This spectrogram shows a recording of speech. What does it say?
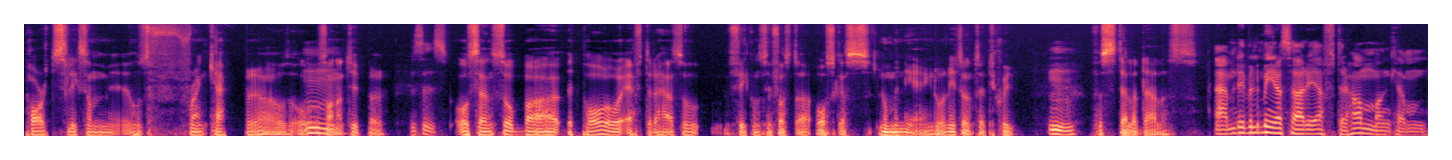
parts liksom hos Frank Capra och, och Mm. sådana typer. Precis. Och sen så bara ett par år efter det här så fick hon sin första Oscars-nominering då 1937 Mm. för Stella Dallas. Nej, men det är väl mer så här i efterhand man kan eh,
